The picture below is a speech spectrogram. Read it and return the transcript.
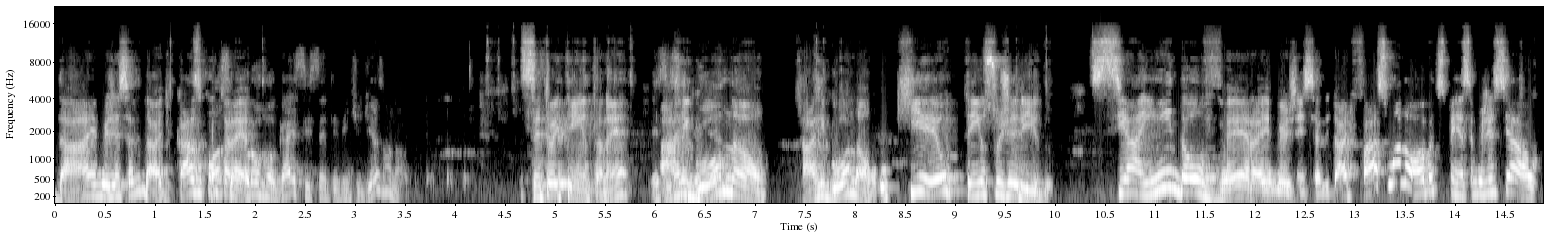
da emergencialidade. Caso Posso concreto. prorrogar esses 120 dias, Ronaldo? 180, né? Esse a 180? rigor, não. A rigor, não. O que eu tenho sugerido? Se ainda houver a emergencialidade, faça uma nova dispensa emergencial.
